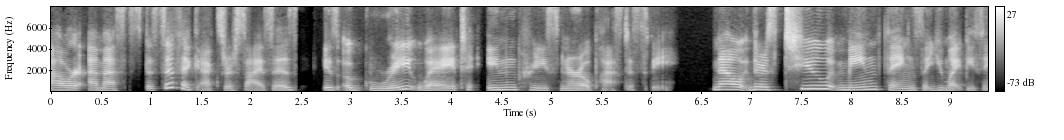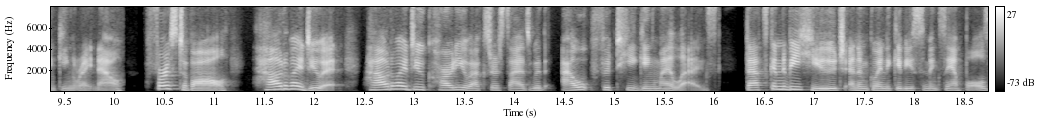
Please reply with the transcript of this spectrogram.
our MS specific exercises is a great way to increase neuroplasticity. Now, there's two main things that you might be thinking right now. First of all, how do I do it? How do I do cardio exercise without fatiguing my legs? That's going to be huge. And I'm going to give you some examples.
